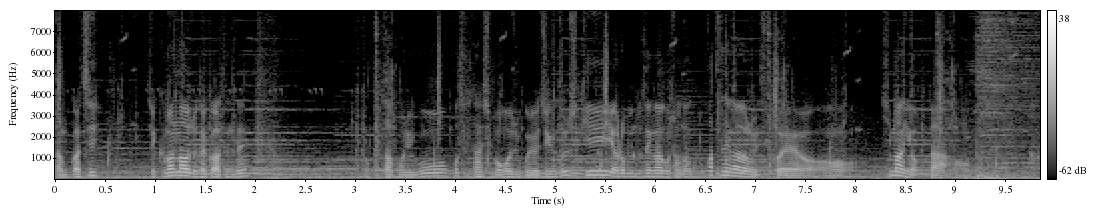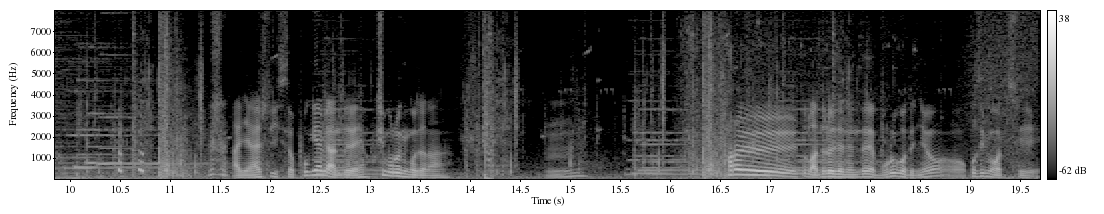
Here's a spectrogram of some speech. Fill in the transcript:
나뭇가지? 이제 그만 나와도 될 것 같은데. 다 버리고 코스 다시 먹어주고요. 지금 솔직히 여러분도 생각하고 저도 똑같은 생각을 하고 있을 거예요. 어, 희망이 없다. 어. 아니야 할수 있어. 포기하면 안 돼. 혹시 모르는 거잖아. 음. 칼을 또 만들어야 되는데 모르거든요. 어, 코스미 같이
